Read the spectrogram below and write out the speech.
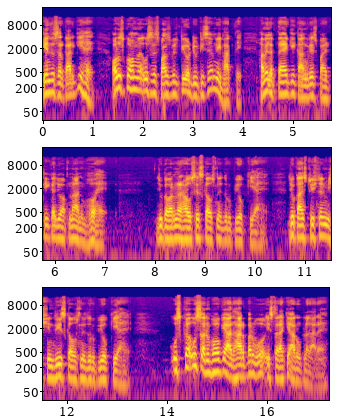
केंद्र सरकार की है और उसको हम उस रिस्पांसिबिलिटी और ड्यूटी से हम नहीं भागते। हमें लगता है कि कांग्रेस पार्टी का जो अपना अनुभव है, जो गवर्नर हाउसेस का उसने दुरुपयोग किया है, जो कॉन्स्टिट्यूशनल मशीनरीज का उसने दुरुपयोग किया है उसका, उस अनुभव के आधार पर वो इस तरह के आरोप लगा रहे हैं।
